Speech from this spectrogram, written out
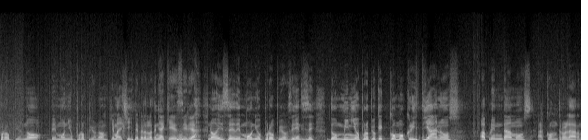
propio, no demonio propio, ¿no? Qué mal chiste, pero lo tenía que decir, ¿ya? No dice demonio propio, ¿sí? Dice dominio propio, que como cristianos aprendamos a controlar.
